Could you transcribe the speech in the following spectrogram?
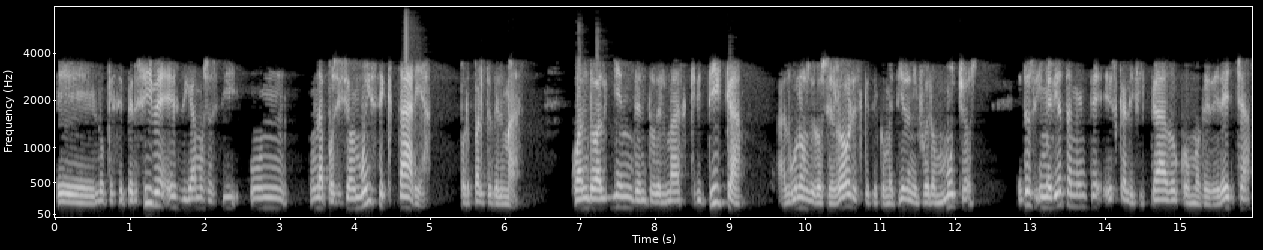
Eh, lo que se percibe es, digamos así, un, una posición muy sectaria por parte del MAS. Cuando alguien dentro del MAS critica algunos de los errores que se cometieron y fueron muchos, entonces inmediatamente es calificado como de derecha,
